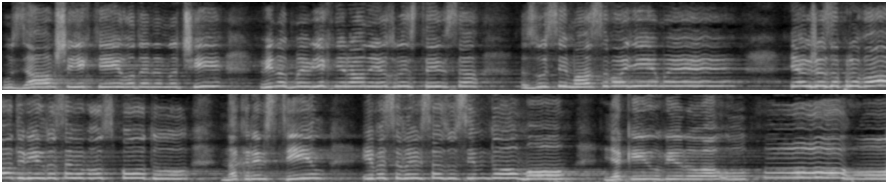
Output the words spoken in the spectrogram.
Узявши їх тієї години вночі, він обмив їхні рани і охрестився з усіма своїми. Як же запровадив їх до себе в Господу, накрив стіл і веселився з усім домом, який увірував у Бога.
